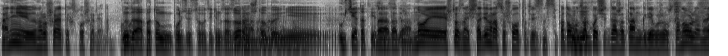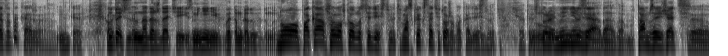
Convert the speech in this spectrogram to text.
они нарушают их сплошь и рядом. Ну Вот. да, потом пользуются вот этим зазором, Да, да, чтобы да, да, не уйти от Да, ответственности. да, да. скажем. Ну и что значит? Один раз ушел от ответственности, потом он Мгм. захочет даже там, где уже установлено, это такая же. Такая Ну, то есть надо ждать изменений в этом году, я думаю. Но пока в Свердловской области действует. В Москве, кстати, тоже пока действует эта Ну, история. Не- нельзя, да, там, там заезжать э,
